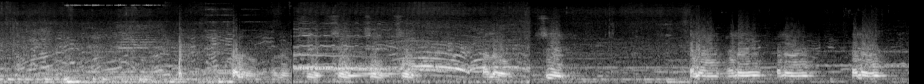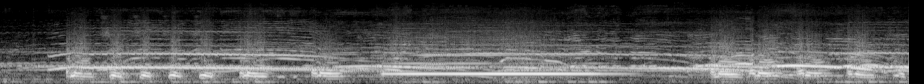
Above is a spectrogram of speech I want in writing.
Hello, hello, chief, chief, chief, chief. Hello, chief. Hello, hello, hello, hello. Hello, chief, chief, chief, chief. Hello, hello. Hello, hello, hello, hello, chief,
